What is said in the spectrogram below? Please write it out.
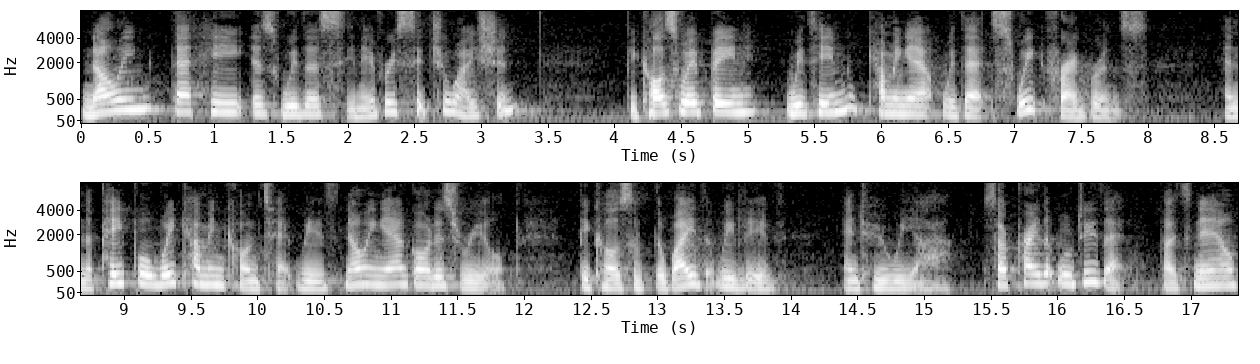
knowing that He is with us in every situation, because we've been with Him, coming out with that sweet fragrance, and the people we come in contact with, knowing our God is real because of the way that we live and who we are. So I pray that we'll do that both now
